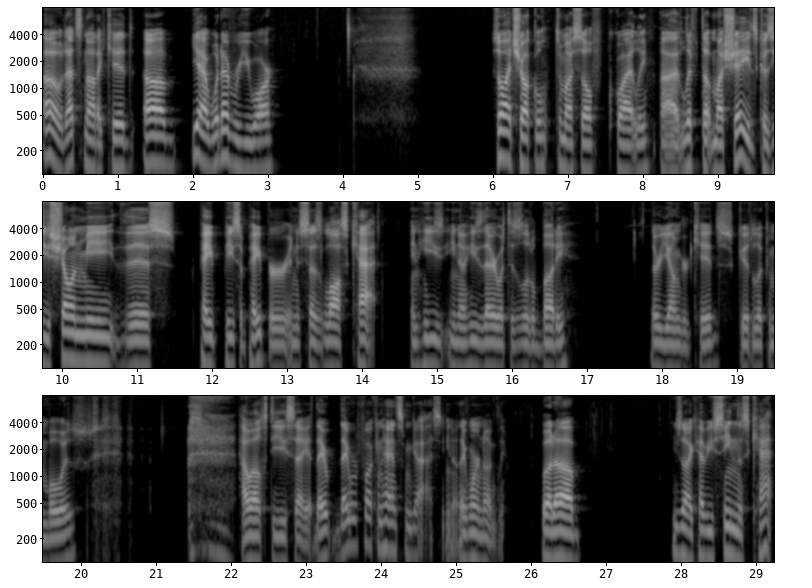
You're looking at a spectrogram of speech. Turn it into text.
oh that's not a kid. Um, yeah, whatever you are. So I chuckle to myself quietly. I lift up my shades because he's showing me this piece of paper and it says "lost cat," and he's you know he's there with his little buddy. They're younger kids, good-looking boys. How else do you say it? They they were fucking handsome guys. You know they weren't ugly. But uh, he's like, "Have you seen this cat?"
